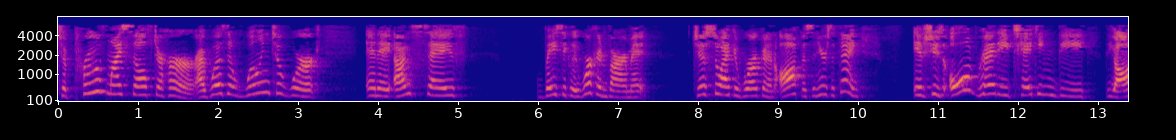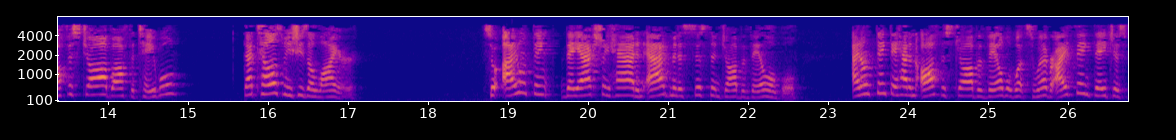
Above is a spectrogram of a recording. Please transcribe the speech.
to prove myself to her. I wasn't willing to work in a unsafe, basically work environment just so I could work in an office. And here's the thing. If she's already taking the, the office job off the table, that tells me she's a liar. So I don't think they actually had an admin assistant job available. I don't think they had an office job available whatsoever. I think they just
